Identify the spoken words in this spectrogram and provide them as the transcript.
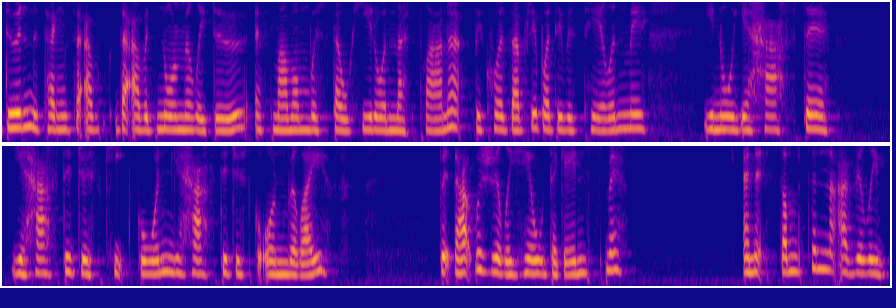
doing the things that I that I would normally do if my mum was still here on this planet because everybody was telling me, you know, you have to you have to just keep going, you have to just go on with life. But that was really held against me. And it's something that I really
